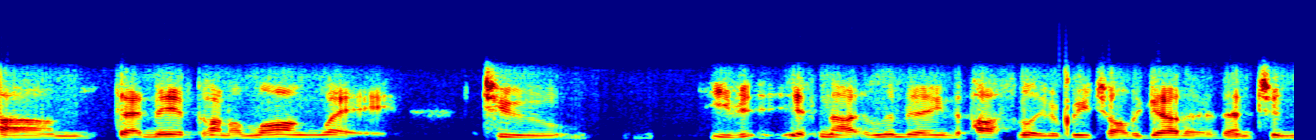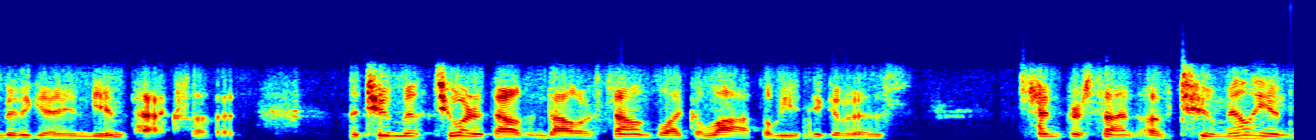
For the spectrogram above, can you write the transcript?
um, that may have gone a long way to, even, if not eliminating the possibility of breach altogether, then to mitigating the impacts of it. The $200,000 sounds like a lot, but when you think of it as 10% of $2 million,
